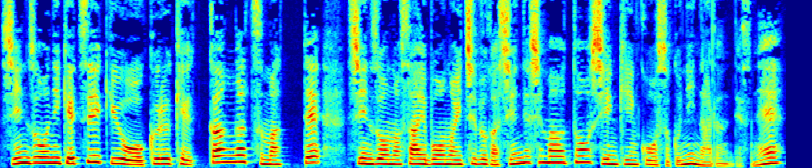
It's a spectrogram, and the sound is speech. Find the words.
心臓に血液を送る血管が詰まって心臓の細胞の一部が死んでしまうと心筋梗塞になるんですね。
